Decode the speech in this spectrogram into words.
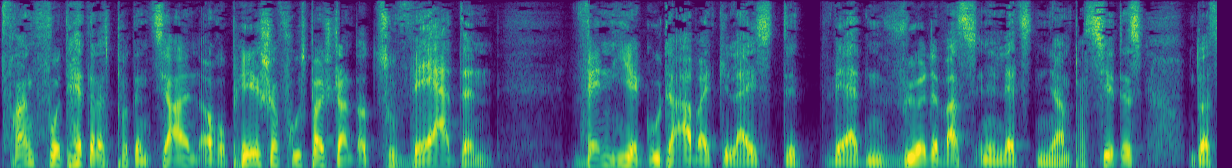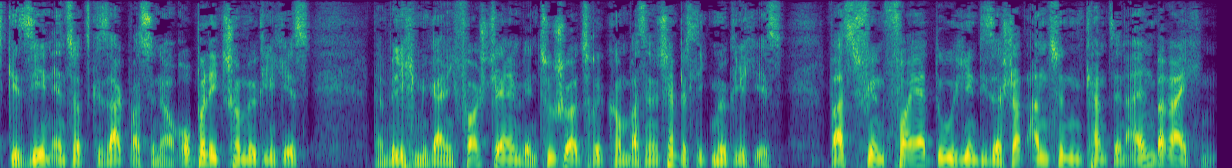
Frankfurt hätte das Potenzial, ein europäischer Fußballstandort zu werden wenn hier gute Arbeit geleistet werden würde, was in den letzten Jahren passiert ist. Und du hast gesehen, Enzo hat gesagt, was in der Europa League schon möglich ist. Dann will ich mir gar nicht vorstellen, wenn Zuschauer zurückkommen, was in der Champions League möglich ist. Was für ein Feuer du hier in dieser Stadt anzünden kannst in allen Bereichen.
